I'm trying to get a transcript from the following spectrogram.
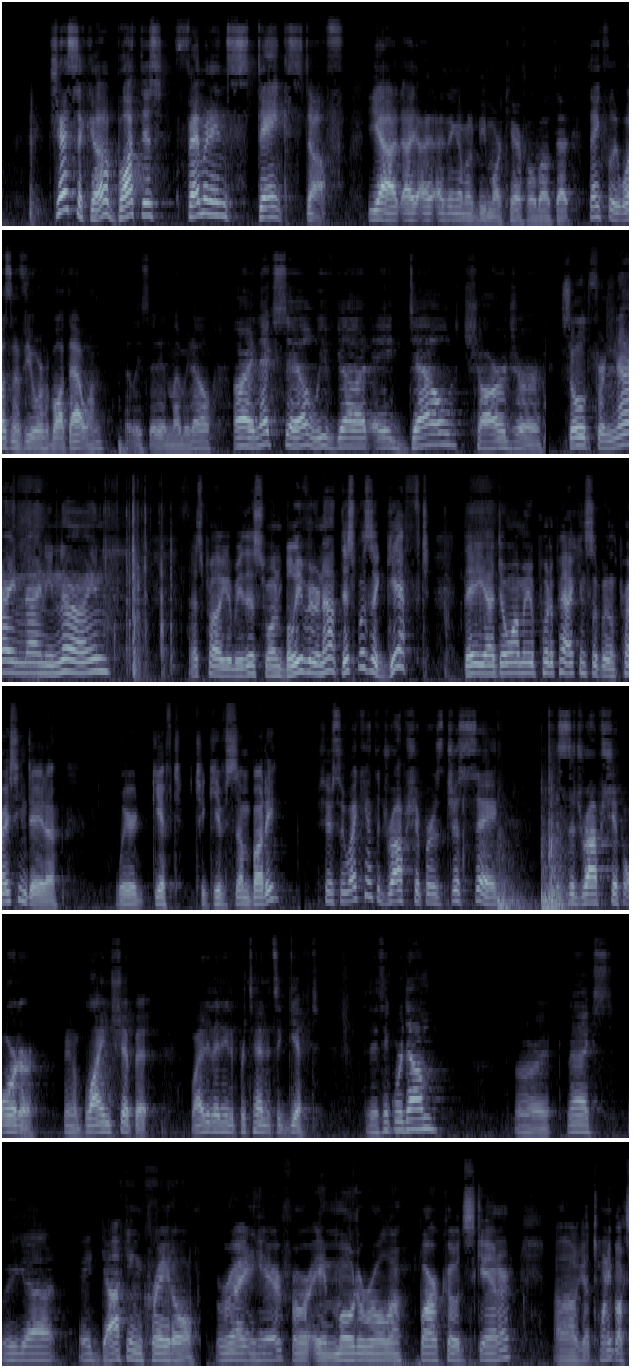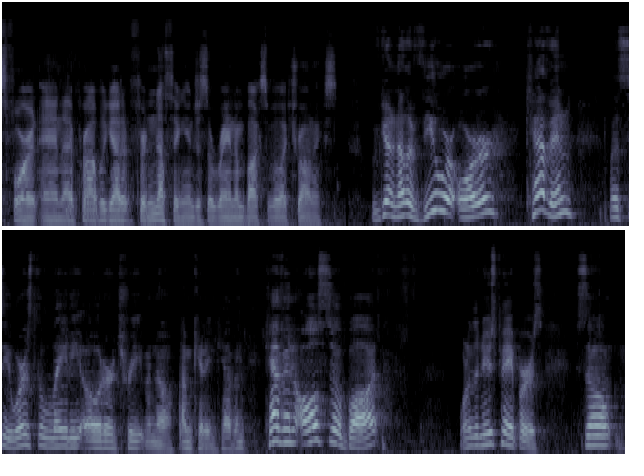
Jessica bought this feminine stank stuff. Yeah, I, I think I'm going to be more careful about that. Thankfully, it wasn't a viewer who bought that one. At least they didn't let me know. All right, next sale, we've got a Dell Charger. Sold for $9.99. That's probably going to be this one. Believe it or not, this was a gift. They uh, don't want me to put a packing slip in with pricing data. Weird gift to give somebody. Seriously, why can't the drop shippers just say, this is a drop ship order? You know, blind ship it. Why do they need to pretend it's a gift? Do they think we're dumb? All right, next we got a docking cradle right here for a Motorola barcode scanner. Uh, I got 20 bucks for it, and I probably got it for nothing in just a random box of electronics. We've got another viewer order. Kevin, let's see, where's the lady odor treatment? No, I'm kidding, Kevin. Kevin also bought one of the newspapers. So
